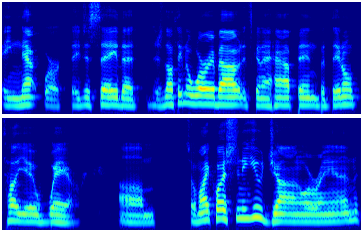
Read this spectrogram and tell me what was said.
a network. They just say that there's nothing to worry about, it's going to happen, but they don't tell you where. Um, so my question to you, John Ourand,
